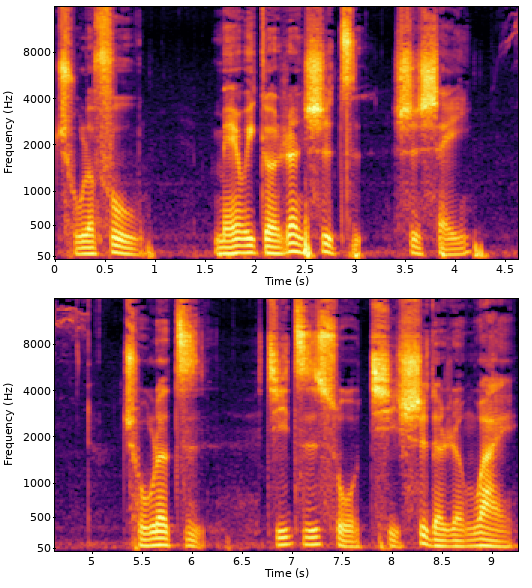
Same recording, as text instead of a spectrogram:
除了父，没有一个认识子是谁；除了子及子所启示的人外，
